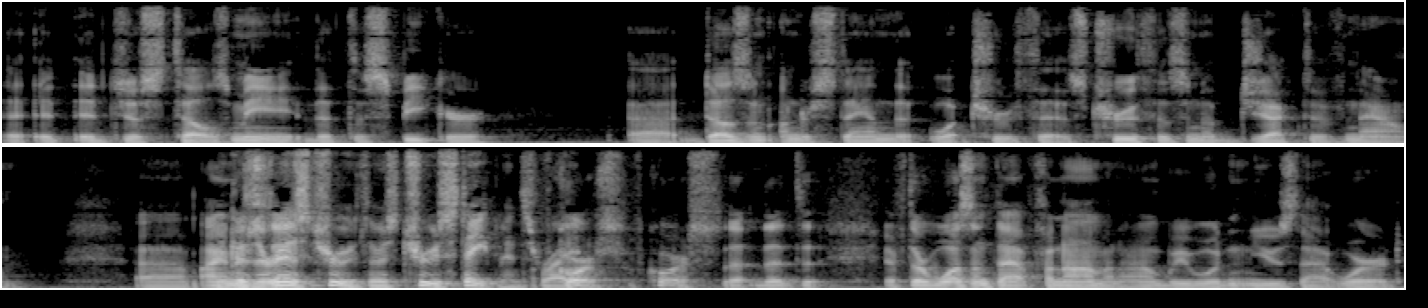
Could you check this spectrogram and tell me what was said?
it, it just tells me that the speaker uh, doesn't understand that what truth is. Truth is an objective noun. Uh, because there is truth. There's true statements, right? Of course, of course. That, that, if there wasn't that phenomenon, we wouldn't use that word.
